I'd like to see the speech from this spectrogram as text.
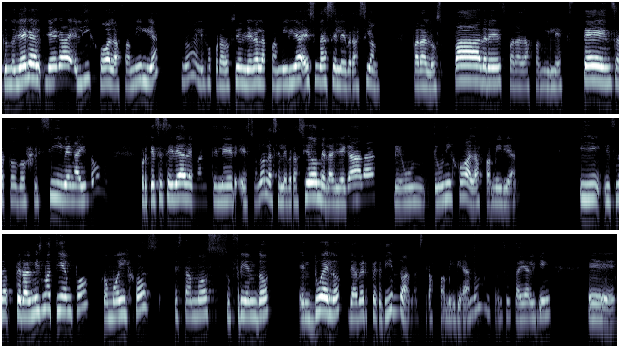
cuando llega, llega el hijo a la familia, ¿no? El hijo por adopción llega a la familia, es una celebración para los padres, para la familia extensa, todos reciben ahí, ¿no? Porque es esa idea de mantener eso, ¿no? La celebración de la llegada de un, de un hijo a la familia. Y, pero al mismo tiempo, como hijos, estamos sufriendo el duelo de haber perdido a nuestra familia, ¿no? Entonces hay alguien eh,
